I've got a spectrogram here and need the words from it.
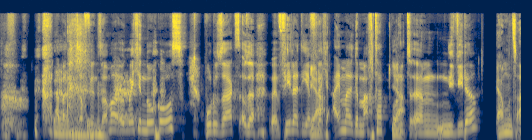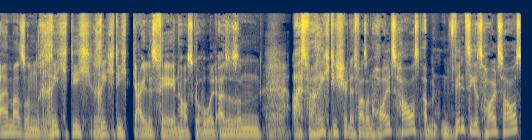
Aber gibt es auch für den Sommer irgendwelche No-Gos, wo du sagst, oder äh, Fehler, die ihr ja. vielleicht einmal gemacht habt ja. und ähm, nie wieder? Wir haben uns einmal so ein richtig, richtig geiles Ferienhaus geholt. Also so ein, ah, es war richtig schön. Es war so ein Holzhaus, aber ein winziges Holzhaus.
